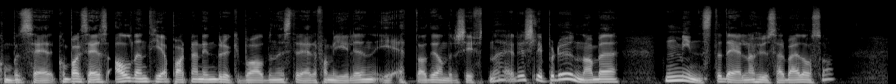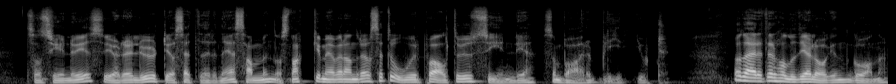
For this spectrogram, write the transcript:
Kompenser, kompenseres all den tida partneren din bruker på å administrere familien i ett av de andre skiftene, eller slipper du unna med den minste delen av husarbeidet også? Sannsynligvis gjør dere lurt i å sette dere ned sammen og snakke med hverandre og sette ord på alt det usynlige som bare blir gjort. Og deretter holde dialogen gående.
